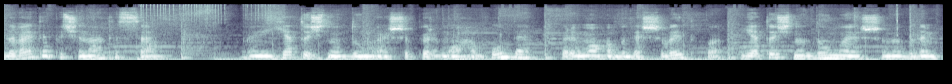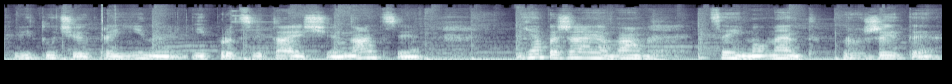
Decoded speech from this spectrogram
Давайте починати з себе. Я точно думаю, що перемога буде, перемога буде швидко. Я точно думаю, що ми будемо квітучою країною і процвітаючою нацією. Я бажаю вам цей момент прожити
